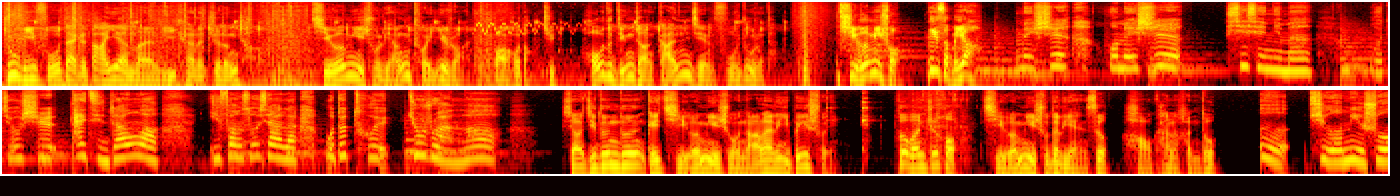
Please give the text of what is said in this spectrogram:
朱鼻福带着大雁们离开了制冷厂。企鹅秘书两腿一软，往后倒去。猴子警长赶紧扶住了他。企鹅秘书，你怎么样？没事，我没事。谢谢你们。我就是太紧张了，一放松下来，我的腿就软了。小鸡墩墩给企鹅秘书拿来了一杯水，喝完之后，企鹅秘书的脸色好看了很多。呃，企鹅秘书，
